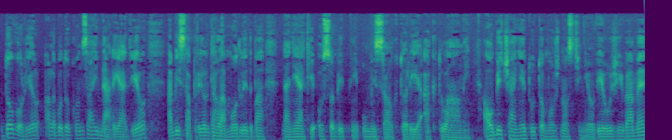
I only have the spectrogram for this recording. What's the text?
dovolil alebo dokonca aj nariadil, aby sa pridala modlitba na nejaký osobitný úmysel, ktorý je aktuálny. A obyčajne túto možnosť nevyužívame,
